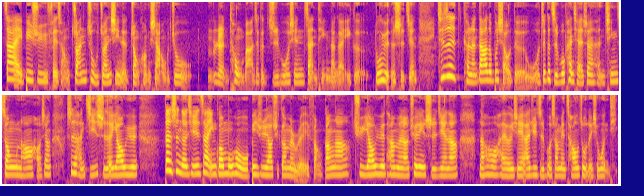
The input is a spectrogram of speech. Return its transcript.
在必须非常专注专心的状况下，我就。忍痛把这个直播先暂停，大概一个多月的时间。其实可能大家都不晓得，我这个直播看起来算很轻松，然后好像是很及时的邀约。但是呢，其实，在荧光幕后，我必须要去跟他们蕊访刚啊，去邀约他们啊，确定时间啊，然后还有一些 IG 直播上面操作的一些问题，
